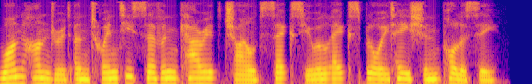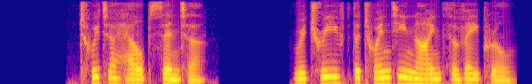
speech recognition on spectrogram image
127 Carat child sexual exploitation policy Twitter Help Center retrieved the 29th of April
